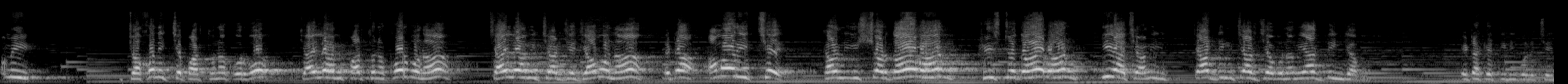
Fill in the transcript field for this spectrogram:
আমি যখন ইচ্ছে প্রার্থনা করব, চাইলে আমি প্রার্থনা করব না, চাইলে আমি চার্চে যাব না, এটা আমার ইচ্ছে। কারণ ঈশ্বর দয়াবান, খ্রিস্ট দয়াবান, কি আছে? আমি চার দিন চার্চ যাব না, আমি একদিন যাব। এটাকে তিনি বলেছেন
